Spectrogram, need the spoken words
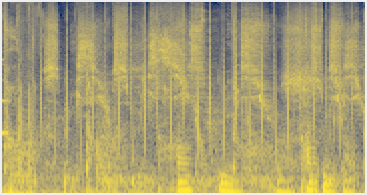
Transmission. Transmission. Transmission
